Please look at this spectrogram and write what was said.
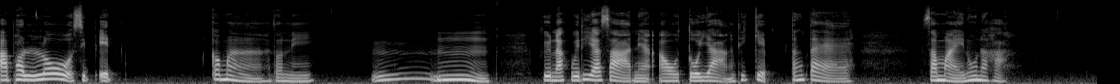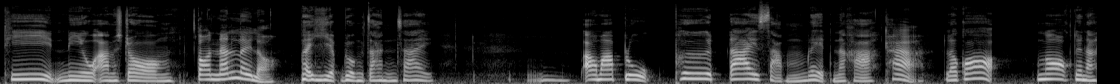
อพอลโล 11 ก็มาตอนนี้ อืมอืม คือนักวิทยาศาสตร์เนี่ยเอาตัวอย่างที่เก็บตั้งแต่สมัยนู่นนะคะที่นิวอัมสตรอง ตอนนั้นเลยเหรอ ไปเหยียบดวงจันทร์ใช่ เอามาปลูกพืชได้สำเร็จนะคะ ค่ะ แล้วก็งอกด้วยนะ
